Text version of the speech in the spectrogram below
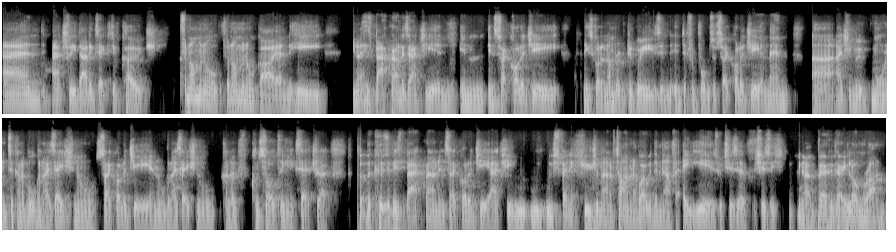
And actually that executive coach phenomenal phenomenal guy. And he you know his background is actually in in in psychology. He's got a number of degrees in, in different forms of psychology. And then uh, actually moved more into kind of organizational psychology and organizational kind of consulting etc but because of his background in psychology, actually, we, have spent a huge amount of time, and I've worked with him now for eight years, which is a which is a you know a very very long run.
